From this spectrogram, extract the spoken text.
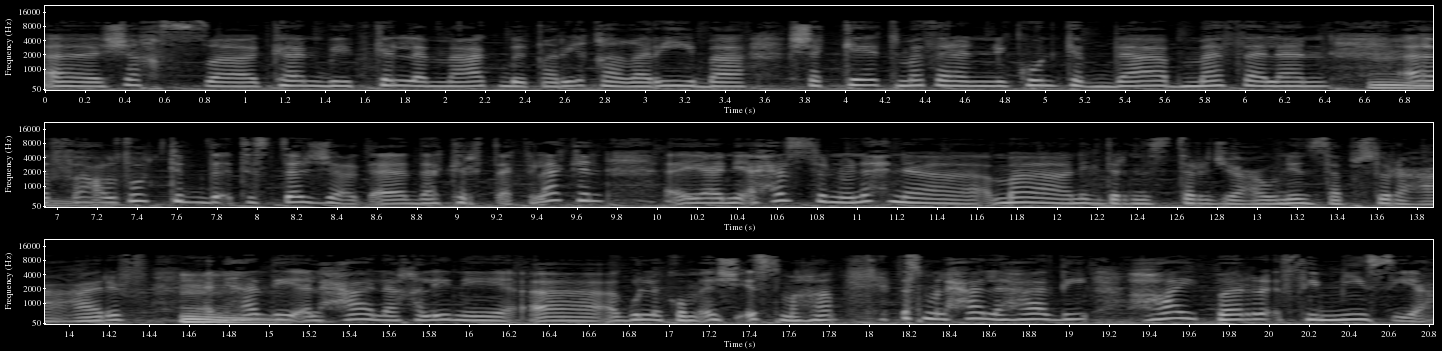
آه شخص كان بيتكلم معك بطريقة غريبة شكيت مثلا إنه يكون كذاب مثلا آه فعلى طول تبدأ تسترجع ذاكرتك لكن يعني أحس إنه نحن ما نقدر نسترجع أو ننسى بسرعة عارف مم. يعني هذه الحالة خليني آه، أقول لكم إيش اسمها اسم الحالة هذه هايبر ثيميسيا.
